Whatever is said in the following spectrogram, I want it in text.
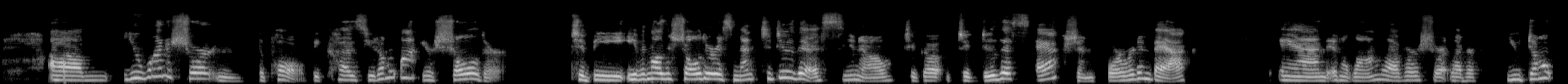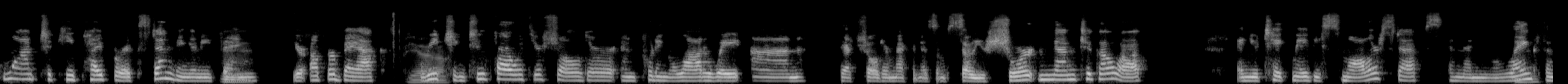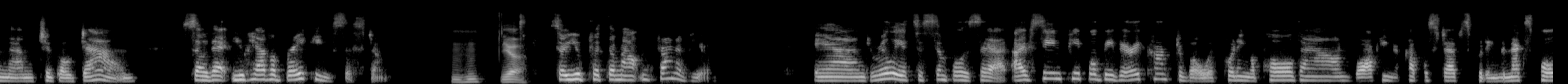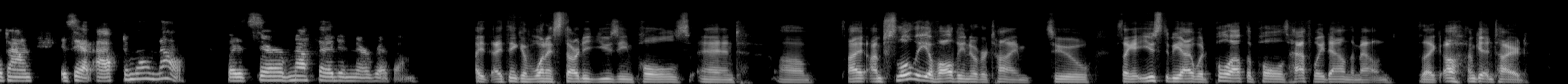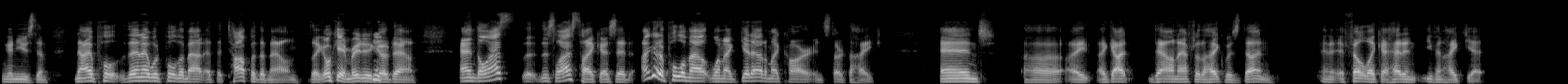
Um, you want to shorten the pole because you don't want your shoulder to be even though the shoulder is meant to do this you know to go to do this action forward and back and in a long lever short lever you don't want to keep hyperextending anything mm. your upper back yeah. reaching too far with your shoulder and putting a lot of weight on that shoulder mechanism so you shorten them to go up and you take maybe smaller steps and then you mm-hmm. lengthen mm. them to go down so that you have a braking system Mm-hmm. Yeah. So you put them out in front of you. And really, it's as simple as that. I've seen people be very comfortable with putting a pole down, walking a couple steps, putting the next pole down. Is that optimal? No, but it's their method and their rhythm. I, I think of when I started using poles, and um, I, I'm slowly evolving over time to it's like it used to be I would pull out the poles halfway down the mountain. It's like, oh, I'm getting tired. I'm going to use them. Now I pull, then I would pull them out at the top of the mountain. It's like, okay, I'm ready to go down. And the last, this last hike, I said, I'm going to pull them out when I get out of my car and start the hike. And uh, I, I got down after the hike was done and it felt like I hadn't even hiked yet.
